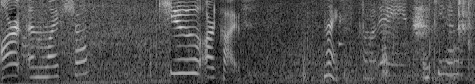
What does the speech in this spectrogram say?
Art and Life Shop Q Archive. Nice. Come on in. Thank you.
